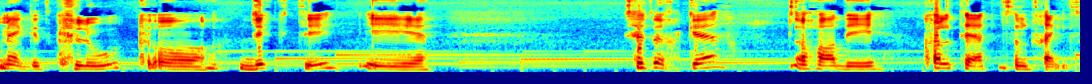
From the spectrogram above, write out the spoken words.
meget klok og dyktig i sitt yrke og har de kvalitetene som trengs.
